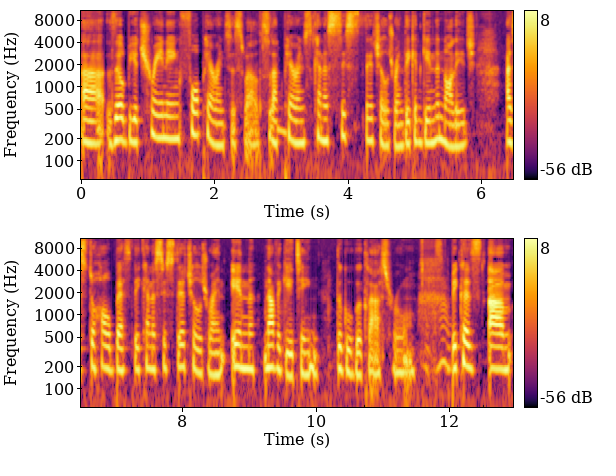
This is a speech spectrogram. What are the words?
uh, there'll be a training for parents as well, so that parents can assist their children. They can gain the knowledge as to how best they can assist their children in navigating the Google Classroom, because um,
